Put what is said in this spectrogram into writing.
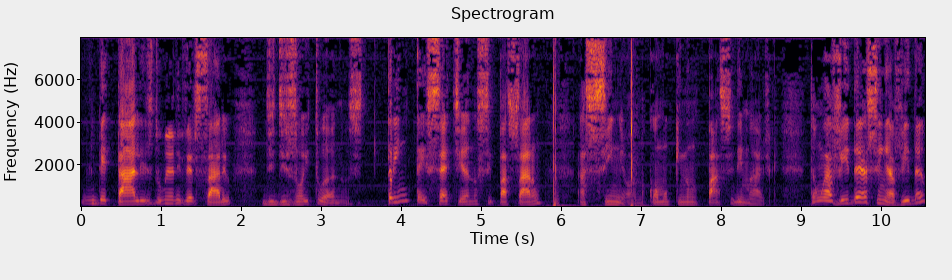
em detalhes do meu aniversário de 18 anos. 37 anos se passaram assim, ó, como que num passe de mágica. Então a vida é assim, a vida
